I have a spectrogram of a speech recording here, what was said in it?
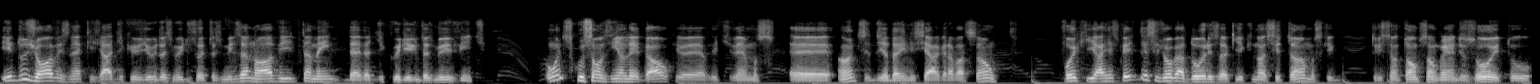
e dos jovens, né, que já adquiriu em 2018, 2019 e também deve adquirir em 2020. Uma discussãozinha legal que tivemos é, antes de, de iniciar a gravação foi que a respeito desses jogadores aqui que nós citamos, que Tristan Thompson ganha 18,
